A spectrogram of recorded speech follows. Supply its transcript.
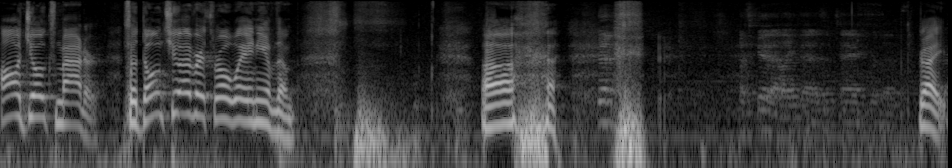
All jokes matter. So don't you ever throw away any of them. Uh, That's good. I like that as a tag for the. right.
